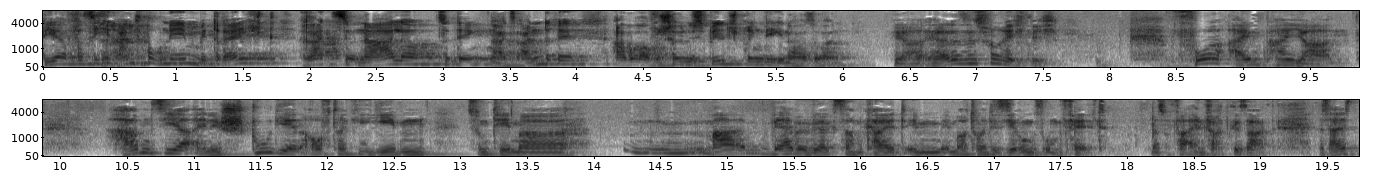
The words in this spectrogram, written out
die ja für sich in Anspruch nehmen, mit Recht rationaler zu denken als andere, aber auf ein schönes Bild springen die genauso an. Ja, ja, das ist schon richtig. Vor ein paar Jahren haben Sie ja eine Studie in Auftrag gegeben zum Thema mm, Werbewirksamkeit im, im Automatisierungsumfeld. Also vereinfacht gesagt. Das heißt,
